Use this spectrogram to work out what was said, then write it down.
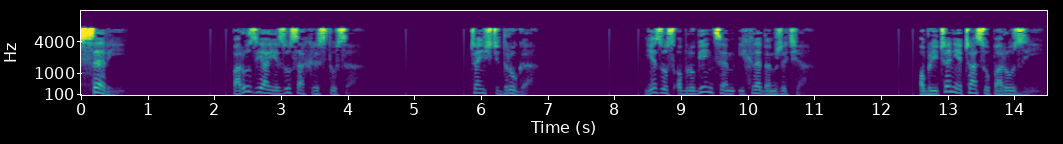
Z serii. Paruzja Jezusa Chrystusa. Część druga. Jezus oblubieńcem i chlebem życia. Obliczenie czasu paruzji.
